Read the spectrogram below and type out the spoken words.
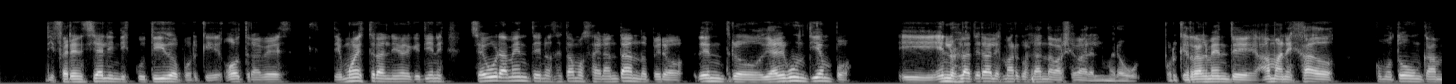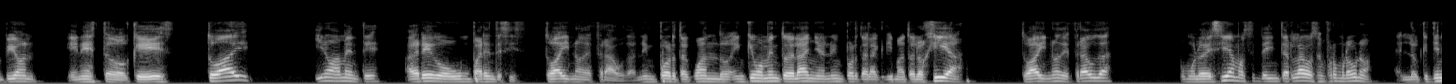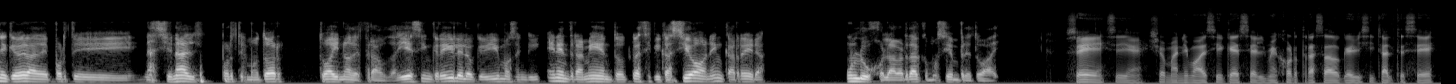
Diferencial indiscutido porque otra vez demuestra el nivel que tiene. Seguramente nos estamos adelantando, pero dentro de algún tiempo eh, en los laterales Marcos Landa va a llevar el número uno, porque realmente ha manejado como todo un campeón en esto que es Toay. Y nuevamente agrego un paréntesis, Toay no defrauda, no importa cuándo, en qué momento del año, no importa la climatología, Toay no defrauda como lo decíamos, de Interlagos en Fórmula 1, en lo que tiene que ver a deporte nacional, deporte motor, Toay no defrauda. Y es increíble lo que vivimos en, entrenamiento, clasificación, en carrera. Un lujo, la verdad, como siempre Toay. Sí, sí, yo me animo a decir que es el mejor trazado que visita el TC,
